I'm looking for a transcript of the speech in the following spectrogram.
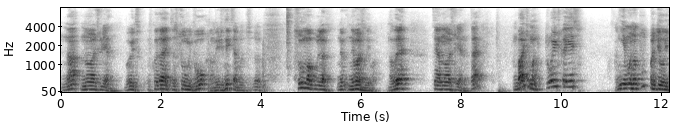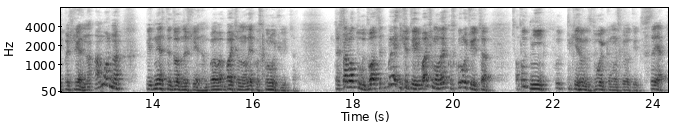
на многочлен. Ви складаєте суми двох, там різниця буде, сума буде неважлива. Але це многочлен, так? Бачимо, троєчка є. Її можна тут поділити почленно, а можна піднести до одночлена. Бачимо, легко скорочується. Так само тут 20b і 4, бачимо, легко скорочується. А тут ні. Тут такі з двойками можна. Все.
